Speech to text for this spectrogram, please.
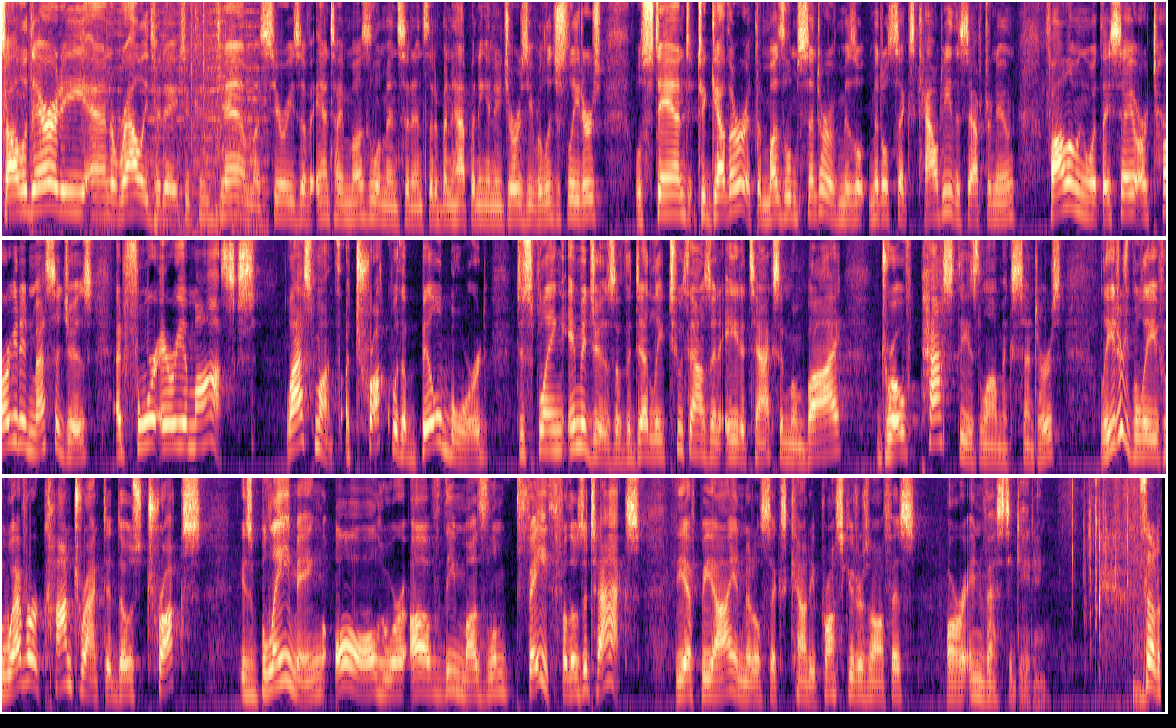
Solidarity and a rally today to condemn a series of anti-Muslim incidents that have been happening in New Jersey. Religious leaders will stand together at the Muslim Center of Middlesex County this afternoon, following what they say are targeted messages at four area mosques. Last month, a truck with a billboard displaying images of the deadly 2008 attacks in Mumbai drove past the Islamic centers. Leaders believe whoever contracted those trucks is blaming all who are of the Muslim faith for those attacks. The FBI and Middlesex County Prosecutor's Office are investigating. So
